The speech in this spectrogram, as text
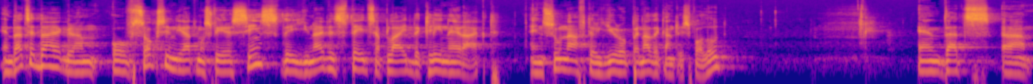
And that's a diagram of SOx in the atmosphere since the United States applied the Clean Air Act, and soon after Europe and other countries followed. And that's uh,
